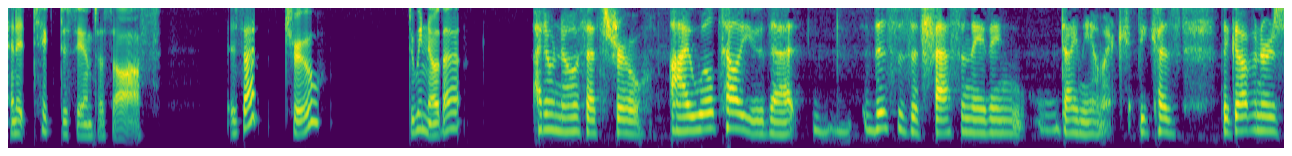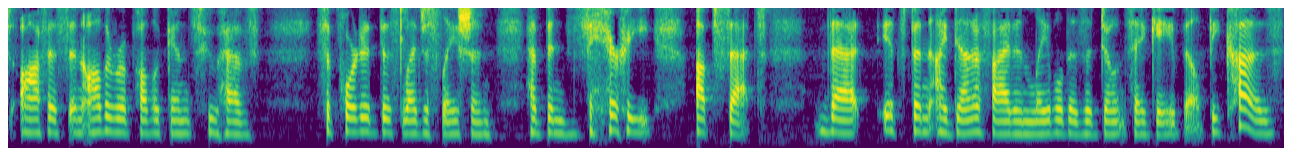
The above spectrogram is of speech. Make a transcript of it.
and it ticked DeSantis off. Is that true? Do we know that? I don't know if that's true. I will tell you that this is a fascinating dynamic because the governor's office and all the Republicans who have supported this legislation have been very upset that it's been identified and labeled as a don't say gay bill because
